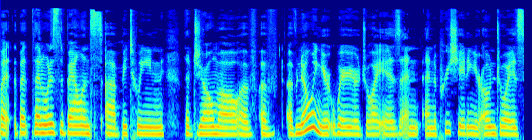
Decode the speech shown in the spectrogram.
But, but then what is the balance uh, between the JOMO of, of, of knowing your, where your joy is and, and appreciating your own joys,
